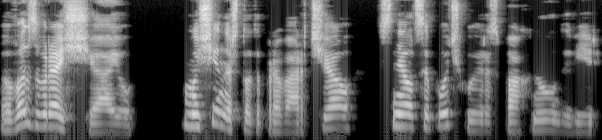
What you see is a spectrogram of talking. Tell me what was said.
«Возвращаю». Мужчина что-то проворчал, снял цепочку и распахнул дверь.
